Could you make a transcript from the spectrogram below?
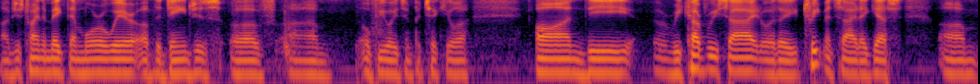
I'm just trying to make them more aware of the dangers of um, opioids in particular. On the uh, recovery side or the treatment side, I guess, um,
